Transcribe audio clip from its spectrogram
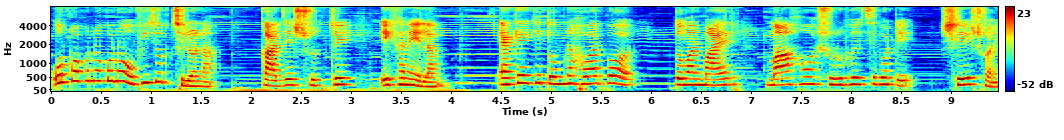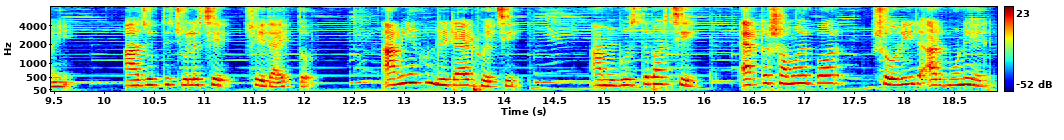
ওর কখনো কোনো অভিযোগ ছিল না। কাজের সূত্রে এখানে এলাম। একে একে তোমরা হওয়ার পর তোমার মায়ের মা হওয়া শুরু হয়েছে বটে, শেষ হয়নি। আজ অবধি চলেছে সেই দায়িত্ব। আমি এখন রিটায়ার্ড হয়েছি। আমি বুঝতে পারছি, একটা সময়ের পর শরীর আর মনের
